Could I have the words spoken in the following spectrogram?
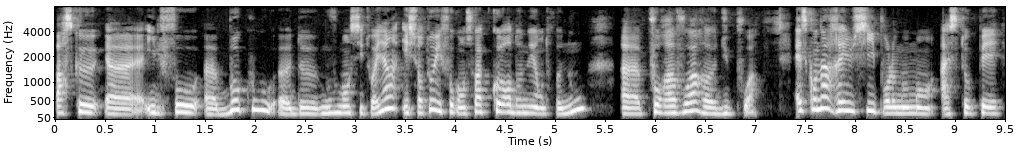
parce que euh, il faut euh, beaucoup de mouvements citoyens et surtout il faut qu'on soit coordonnés entre nous pour avoir du poids. Est-ce qu'on a réussi pour le moment à stopper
